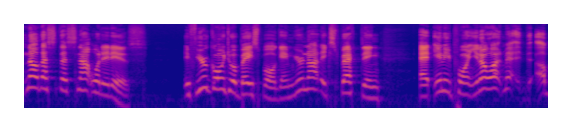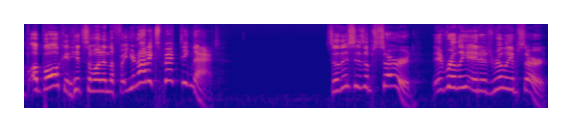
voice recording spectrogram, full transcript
No, that's that's not what it is. If you're going to a baseball game, you're not expecting at any point, you know what, man, a, a ball could hit someone in the face. You're not expecting that. So this is absurd. It really, it is really absurd.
